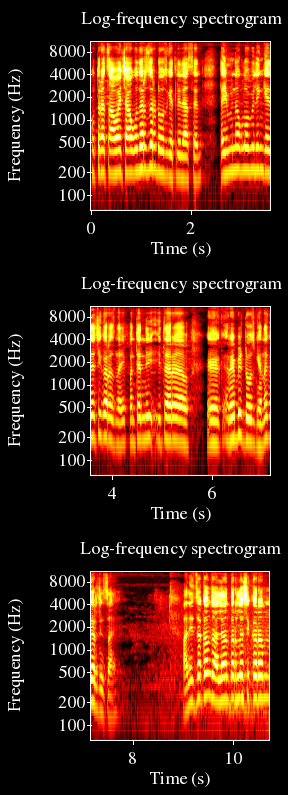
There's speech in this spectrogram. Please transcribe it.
कुत्रा चावायच्या अगोदर जर डोस घेतलेले असेल तर इम्युनोग्लोबुलिन घेण्याची गरज नाही पण त्यांनी इतर रेबीज डोस घेणं गरजेचं आहे. आणि जखम झाल्यानंतर लसीकरण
